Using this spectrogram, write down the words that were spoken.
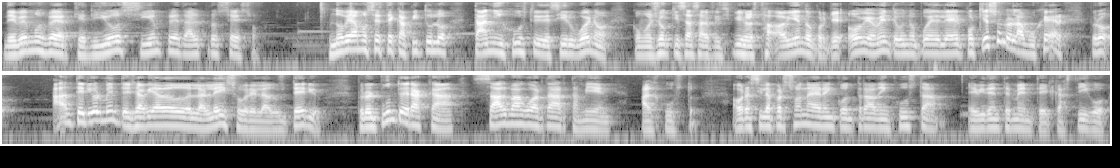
Debemos ver que Dios siempre da el proceso. No veamos este capítulo tan injusto y decir, bueno, como yo quizás al principio lo estaba viendo, porque obviamente uno puede leer, ¿por qué solo la mujer? Pero Anteriormente ya había dado la ley sobre el adulterio, pero el punto era acá salvaguardar también al justo. Ahora, si la persona era encontrada injusta, evidentemente el castigo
